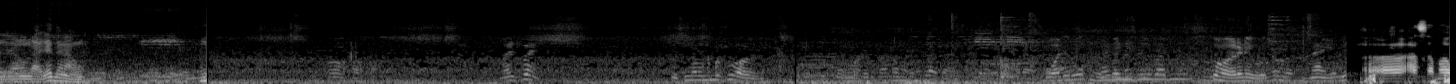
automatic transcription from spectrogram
બાંધવાનું લાગે આ સમા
